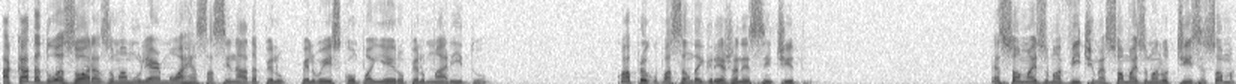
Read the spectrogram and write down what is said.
A cada duas horas, uma mulher morre assassinada pelo, pelo ex-companheiro ou pelo marido. Qual a preocupação da igreja nesse sentido? É só mais uma vítima, é só mais uma notícia, é só uma,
